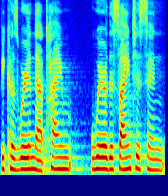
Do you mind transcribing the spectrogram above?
because we're in that time where the scientists and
